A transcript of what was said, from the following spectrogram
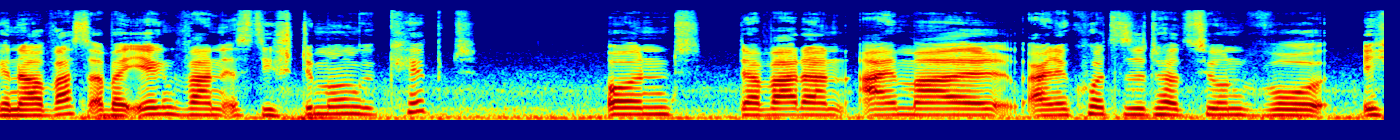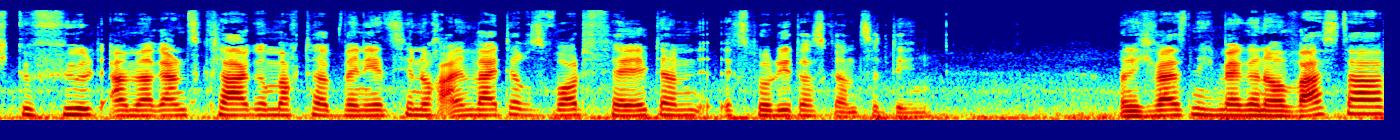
genau was, aber irgendwann ist die Stimmung gekippt und da war dann einmal eine kurze Situation, wo ich gefühlt einmal ganz klar gemacht habe, wenn jetzt hier noch ein weiteres Wort fällt, dann explodiert das ganze Ding. Und ich weiß nicht mehr genau, was da,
